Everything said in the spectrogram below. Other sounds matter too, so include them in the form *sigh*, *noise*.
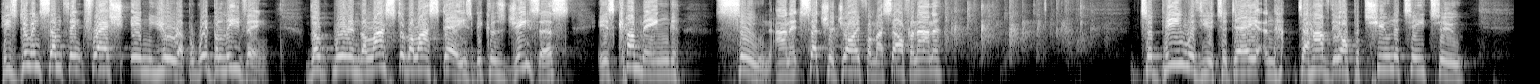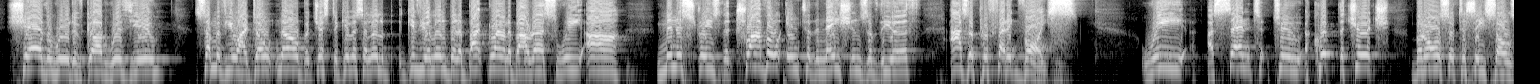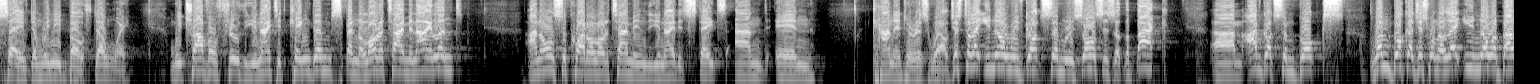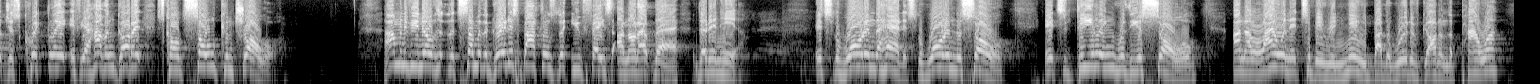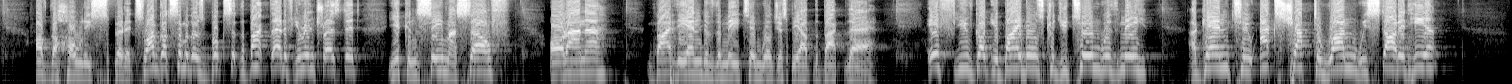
He's doing something fresh in Europe. We're believing that we're in the last of the last days because Jesus is coming soon. And it's such a joy for myself and Anna to be with you today and to have the opportunity to share the word of God with you. Some of you I don't know, but just to give us a little give you a little bit of background about us, we are ministries that travel into the nations of the earth as a prophetic voice. We are sent to equip the church, but also to see souls saved, and we need both, don't we? We travel through the United Kingdom, spend a lot of time in Ireland, and also quite a lot of time in the United States and in Canada as well. Just to let you know, we've got some resources at the back. Um, I've got some books. One book I just want to let you know about just quickly. If you haven't got it, it's called Soul Control. How many of you know that some of the greatest battles that you face are not out there? They're in here. It's the war in the head, it's the war in the soul. It's dealing with your soul and allowing it to be renewed by the Word of God and the power of the Holy Spirit. So I've got some of those books at the back there. If you're interested, you can see myself or Anna. By the end of the meeting, we'll just be out the back there. If you've got your Bibles, could you turn with me again to Acts chapter 1? We started here.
